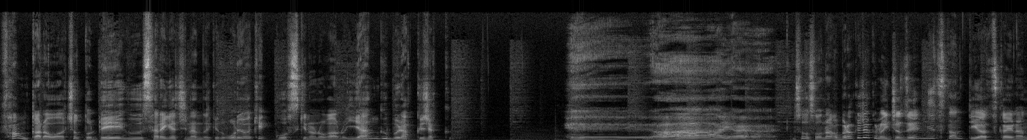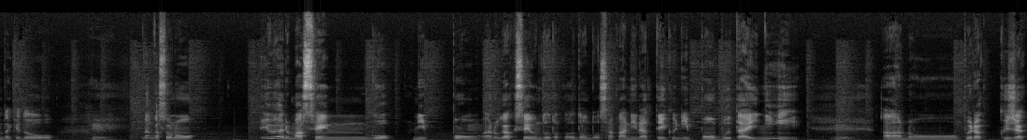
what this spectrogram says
ファンからはちょっと冷遇されがちなんだけど俺は結構好きなのがあのヤングブラックジャック。へえああはいはいはい。そうそう。なんかブラックジャックの一応前日談っていう扱いなんだけどうんなんかそのいわゆるまあ戦後日本、うん。あの学生運動とかがどんどん盛んになっていく日本を舞台にうん。あのブラックジャッ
